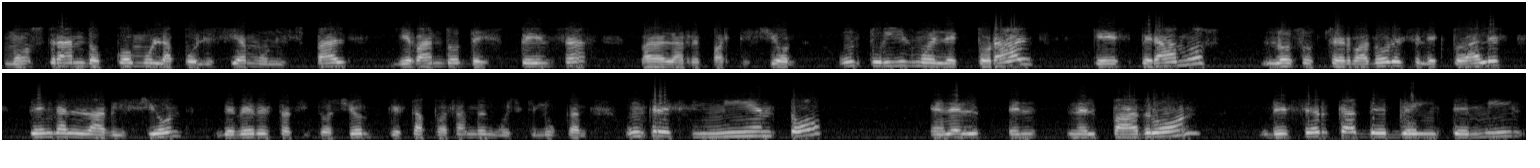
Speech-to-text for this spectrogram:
mostrando cómo la policía municipal llevando despensas para la repartición. Un turismo electoral que esperamos los observadores electorales tengan la visión de ver esta situación que está pasando en Huizquilucan. Un crecimiento en el, en, el padrón de cerca de 20 mil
